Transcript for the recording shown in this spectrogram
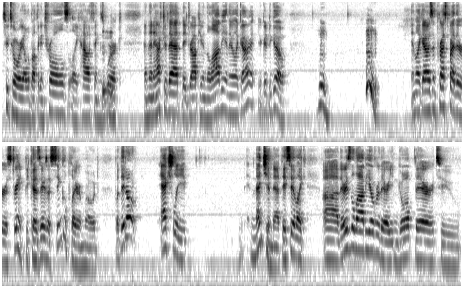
tutorial about the controls, like how things Mhm. work, and then after that, they drop you in the lobby, and they're like, "All right, you're good to go." Hmm. Hmm. And like, I was impressed by their restraint because there's a single-player mode, but they don't actually mention that. They say like, uh, "There's the lobby over there. You can go up there to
